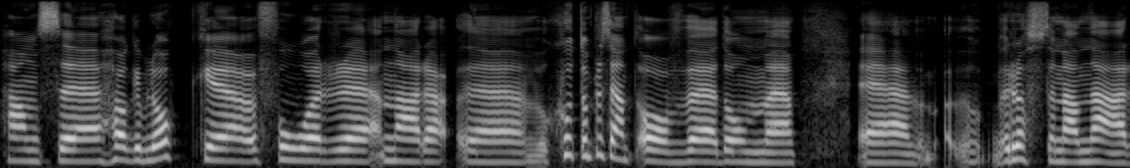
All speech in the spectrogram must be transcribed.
Hans eh, högerblock eh, får eh, nära 17 procent av de rösterna när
